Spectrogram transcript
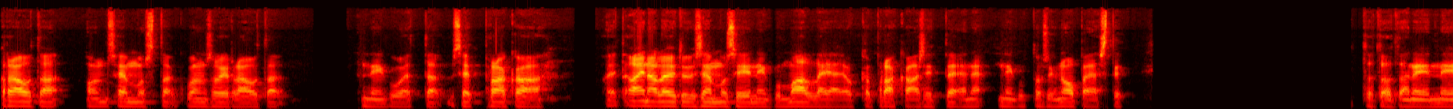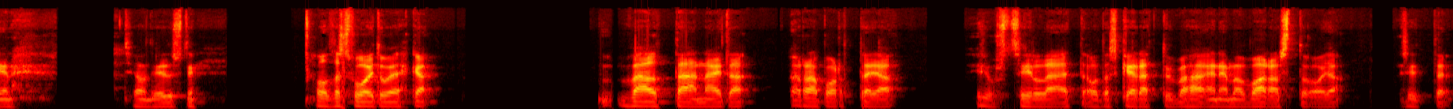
rauta on semmoista konsolirauta, niin kuin, että se prakaa, että aina löytyy semmoisia niin kuin malleja, jotka prakaa sitten niin kuin tosi nopeasti. Mutta, tota, niin, niin, se on tietysti, oltaisiin voitu ehkä välttää näitä raportteja just sillä, että oltaisiin kerätty vähän enemmän varastoa ja sitten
